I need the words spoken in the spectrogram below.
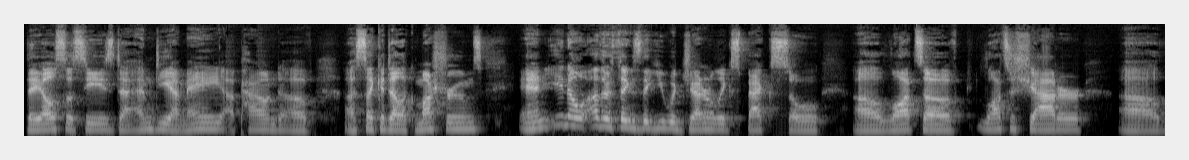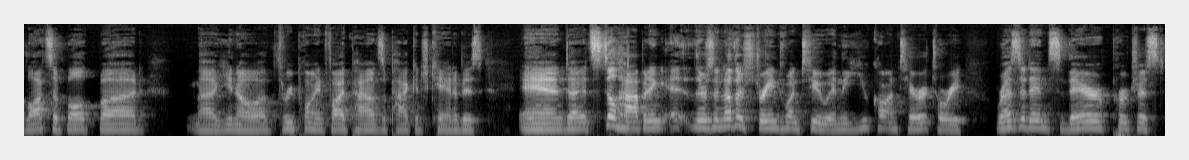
they also seized MDMA, a pound of uh, psychedelic mushrooms, and you know other things that you would generally expect. So uh, lots of lots of shatter, uh, lots of bulk bud, uh, you know, 3.5 pounds of packaged cannabis, and uh, it's still happening. Eh, There's another strange one too in the Yukon Territory. Residents there purchased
